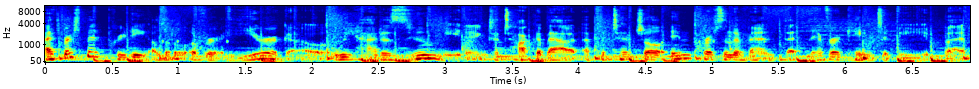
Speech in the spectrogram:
I first met Preeti a little over a year ago. We had a Zoom meeting to talk about a potential in person event that never came to be, but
